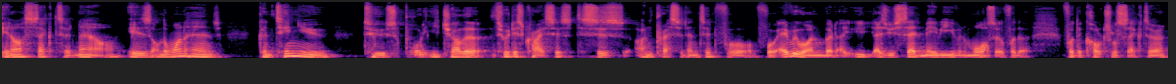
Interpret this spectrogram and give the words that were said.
in our sector now is, on the one hand, continue to support each other through this crisis. This is unprecedented for, for everyone, but uh, as you said, maybe even more so for the for the cultural sector.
